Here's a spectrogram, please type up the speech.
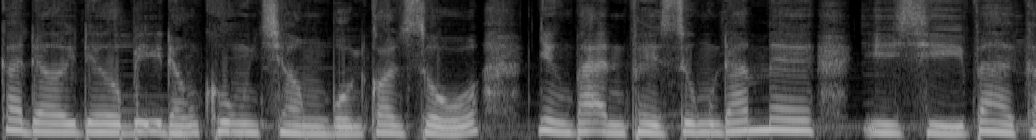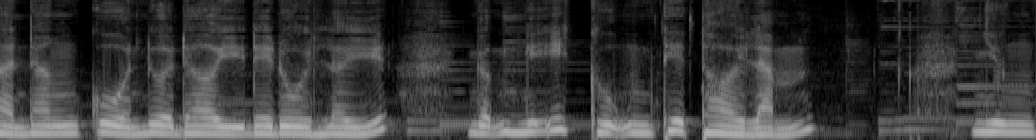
Cả đời đều bị đóng khung trong bốn con số, nhưng bạn phải dùng đam mê, ý chí và khả năng của nửa đời để đổi lấy. Ngẫm nghĩ cũng thiệt thòi lắm. Nhưng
